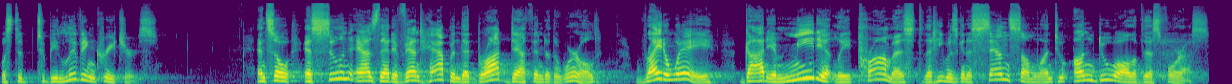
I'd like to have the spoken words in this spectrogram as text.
was to, to be living creatures. And so, as soon as that event happened that brought death into the world, right away, God immediately promised that He was going to send someone to undo all of this for us.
